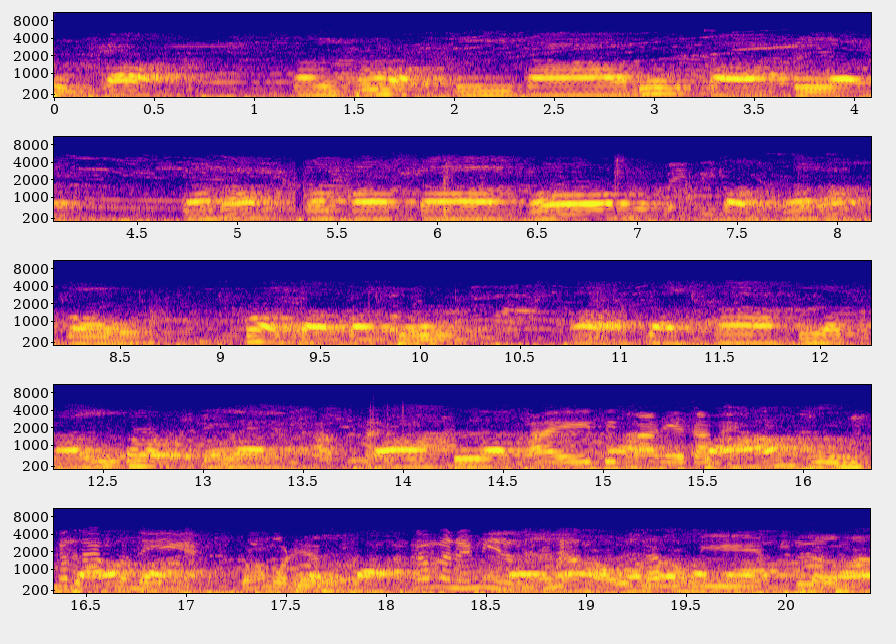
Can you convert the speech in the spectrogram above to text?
2569ในช่วงมีนาฤกกลางเดือนคณะกรรมการพร้อมกับคณะสงฆ์ก็จะประชุมอ่าจัดงานเดือนไหนต้นเดือนกลางเดือนไอ้ปีพาดเนี่ยทำไงสามคืนก็ได้คนนี้ไงวางหมดเนี่ยก็มันไม่มีแล้วถ้าเขาถ้าเขามีเติมมา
